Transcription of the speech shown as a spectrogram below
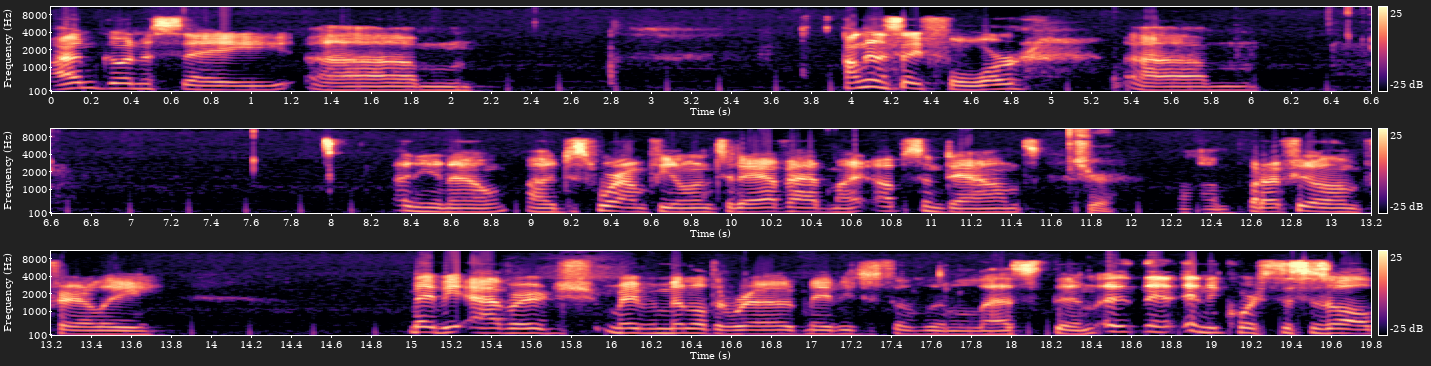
I'm going to say um, I'm going to say four. Um, and you know, uh, just where I'm feeling today. I've had my ups and downs. Sure. um, but I feel I'm fairly maybe average, maybe middle of the road, maybe just a little less than. And, and of course, this is all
